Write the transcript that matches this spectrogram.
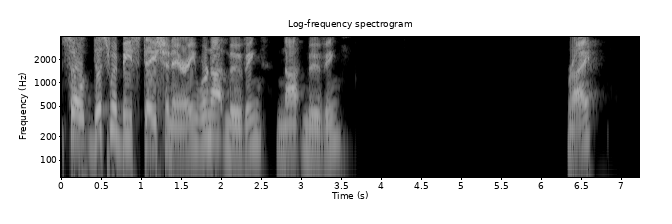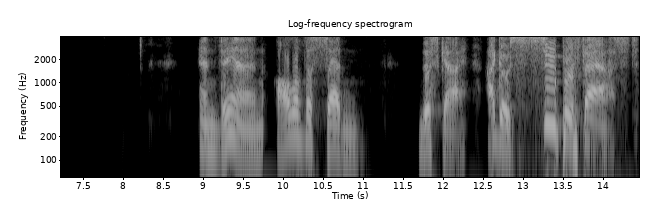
so this would be stationary. We're not moving, not moving. Right? And then all of a sudden, this guy, I go super fast.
